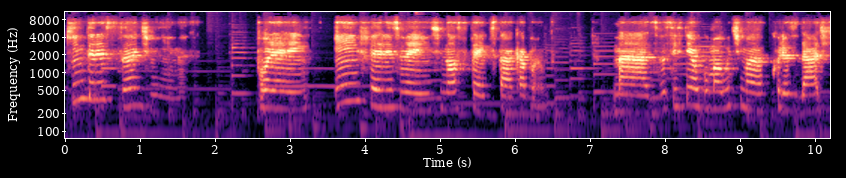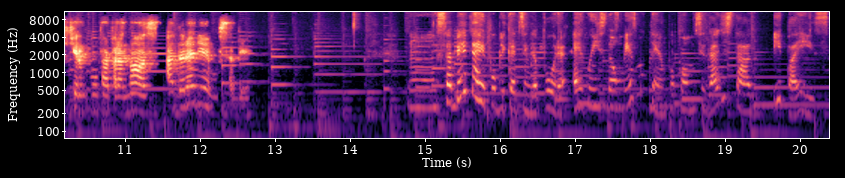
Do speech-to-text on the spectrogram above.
que interessante, meninas. Porém, infelizmente, nosso tempo está acabando. Mas vocês têm alguma última curiosidade que queiram contar para nós? Adoraríamos saber. Hum, saber que a República de Singapura é reconhecida ao mesmo tempo como cidade-estado e país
